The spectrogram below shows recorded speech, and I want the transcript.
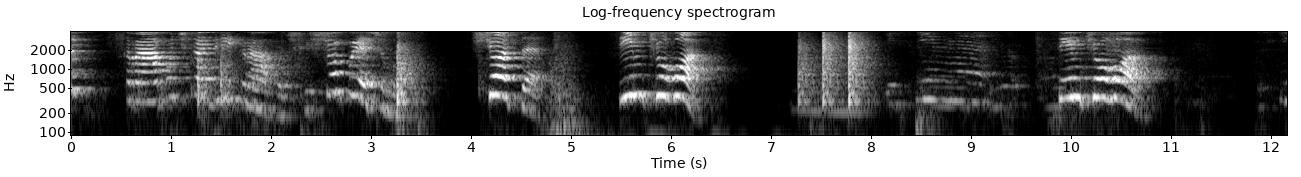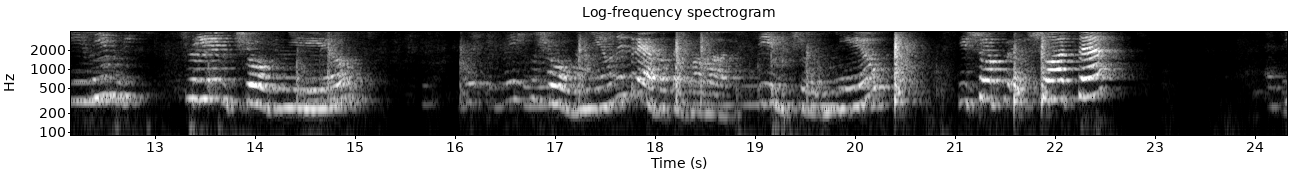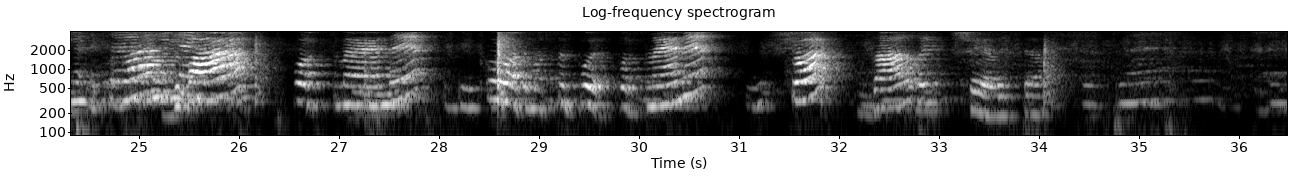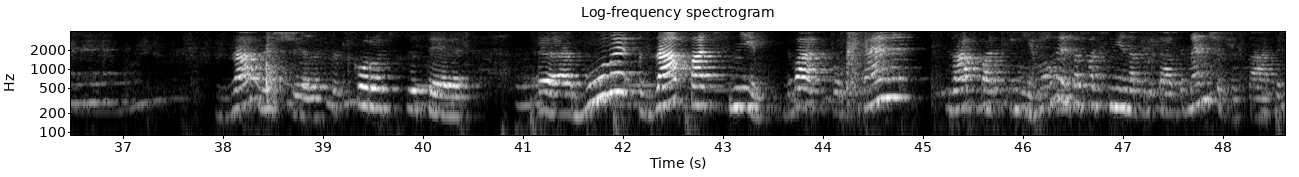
крапочка, дві крапочки. Що пишемо? Що це? Сім чого? І 7 Сім чого? 7 Сім човнів. Човнів. Не треба так багато. Сім човнів. І що, що це- Два спортсмени. Скоротимо спортсмени. Що залишилися. Залишилися. Скоротили. Е, Були запасні. Два спортсмени запасні. Могли запасні написати, менше писати.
